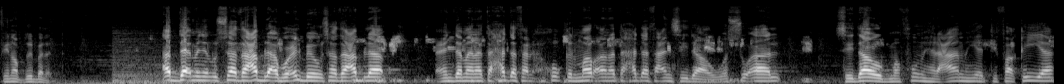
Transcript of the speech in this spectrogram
في نبض البلد. أبدأ من الأستاذة عبلة أبو علبة. أستاذة عبلة عندما نتحدث عن حقوق المرأة نتحدث عن سيداو. والسؤال سيداو بمفهومها العام هي اتفاقية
